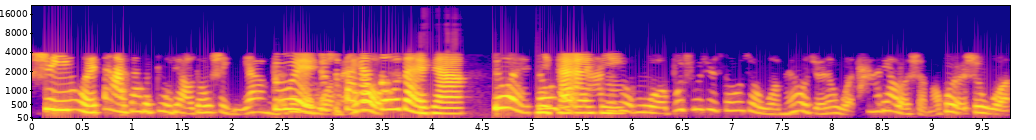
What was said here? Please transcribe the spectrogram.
是因为大家的步调都是一样的，对，就是大家都在家。对，你才安心。就是我不出去搜搜，我没有觉得我塌掉了什么，或者是我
